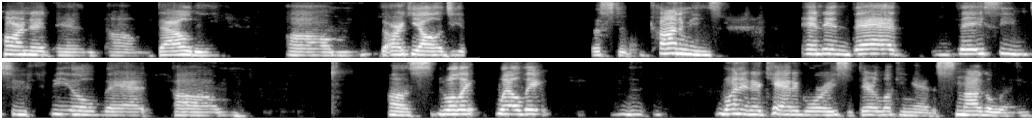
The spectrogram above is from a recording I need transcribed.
Hartnett and um, Dawdy, um, the archaeology of listed economies. And in that, they seem to feel that, um, uh, well, they, well, they, one of their categories that they're looking at is smuggling.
